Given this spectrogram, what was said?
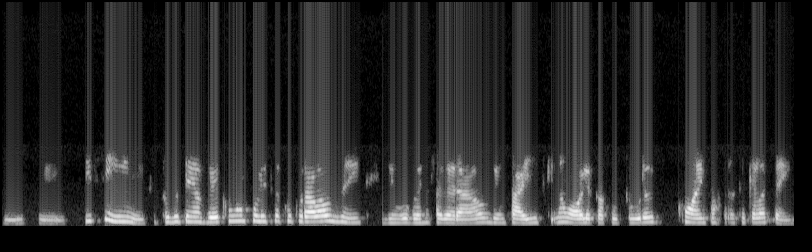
disso. E sim, isso tudo tem a ver com uma política cultural ausente de um governo federal, de um país que não olha para a cultura com a importância que ela tem.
